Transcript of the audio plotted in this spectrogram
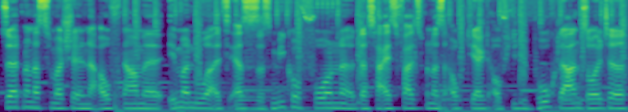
So hört man das zum Beispiel in der Aufnahme immer nur als erstes das Mikrofon. Das heißt, falls man das auch direkt auf YouTube hochladen sollte,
